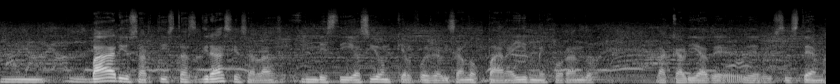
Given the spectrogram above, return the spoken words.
mm, varios artistas gracias a la investigación que él fue realizando para ir mejorando la calidad del sistema.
